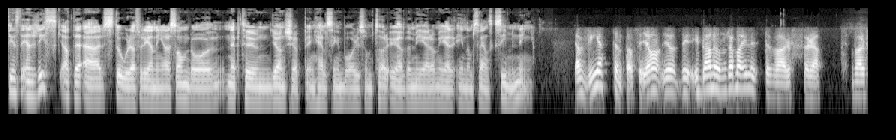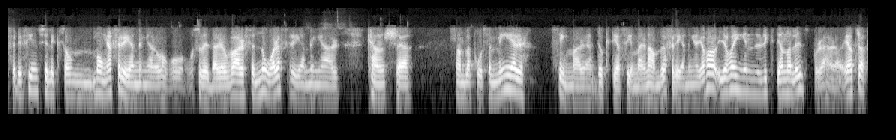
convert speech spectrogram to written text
finns det en risk att det är stora föreningar som då Neptun, Jönköping, Helsingborg som tar över mer och mer inom svensk simning? Jag vet inte. Alltså jag, jag det, ibland undrar man ju lite varför att varför det finns ju liksom många föreningar och, och, och, så vidare och varför några föreningar kanske samlar på sig mer simmare, duktiga simmare än andra föreningar. Jag har, jag har ingen riktig analys på det här. Jag tror att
